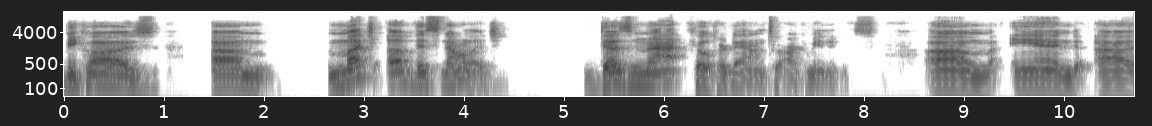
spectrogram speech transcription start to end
because um, much of this knowledge does not filter down to our communities um, and uh,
